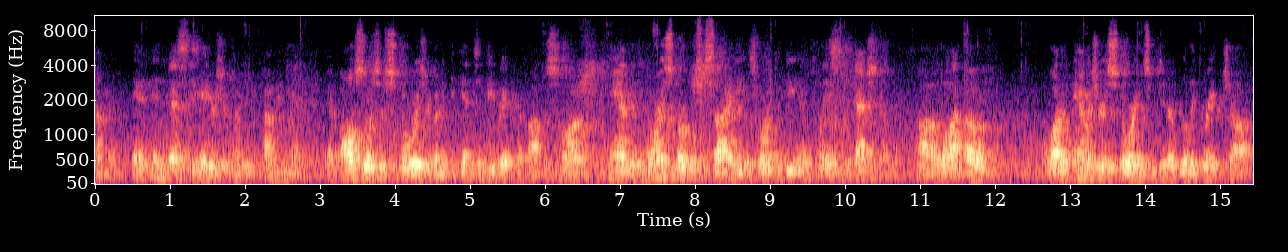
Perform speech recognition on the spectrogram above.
coming, and investigators are going to be coming in. And all sorts of stories are going to begin to be written about the smog. And the Donora Historical Society is going to be in place to catch them. Uh, a lot of a lot of amateur historians who did a really great job.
